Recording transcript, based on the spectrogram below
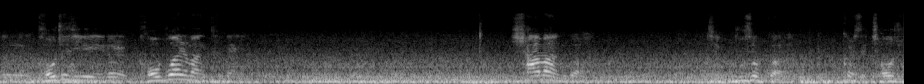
그 거주지를 거부할 만큼의 샤만과 즉 무속과 글쎄 저주.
